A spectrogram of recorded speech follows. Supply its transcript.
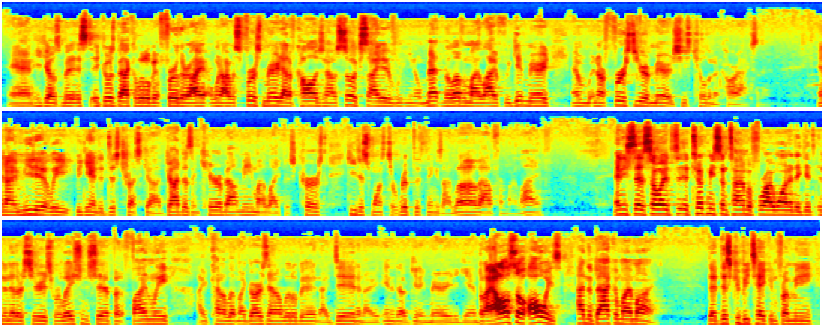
And he goes, it goes back a little bit further. I, when I was first married out of college, and I was so excited, we, you know, met the love of my life. We get married, and in our first year of marriage, she's killed in a car accident. And I immediately began to distrust God. God doesn't care about me. My life is cursed. He just wants to rip the things I love out from my life. And he says, So it, it took me some time before I wanted to get in another serious relationship, but finally, I kind of let my guards down a little bit, and I did, and I ended up getting married again. But I also always had in the back of my mind that this could be taken from me.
